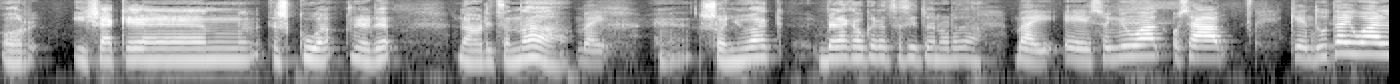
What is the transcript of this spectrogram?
hor, isaken eskua ere, nabaritzen da, Bai, eh, soinuak berak aukeratzen zituen ordea. bai, e, soinuak, osea, kenduta igual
